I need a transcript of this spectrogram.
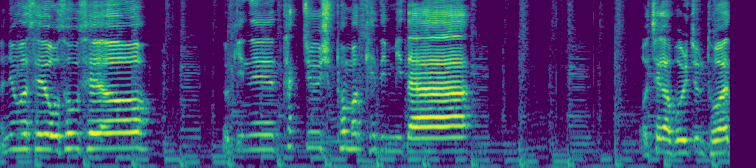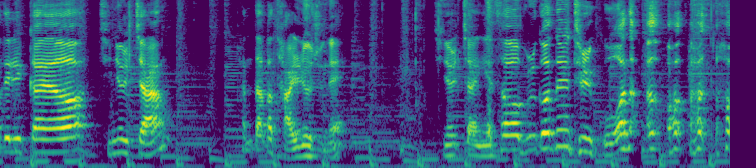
안녕하세요. 어서 오세요. 여기는 탁주 슈퍼마켓입니다. 어, 제가 뭘 좀 도와드릴까요? 진열장. 판다가 다 알려주네. 진열장에서 물건을 들고 하나 어, 어, 어, 어,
